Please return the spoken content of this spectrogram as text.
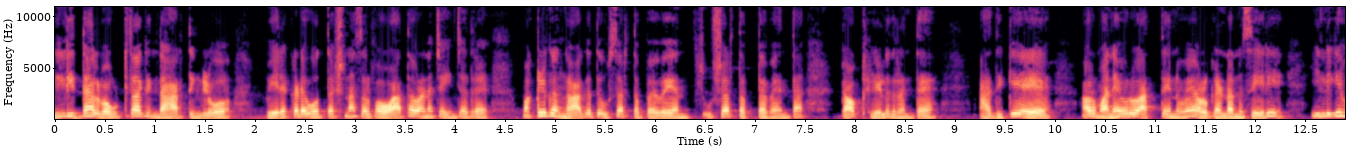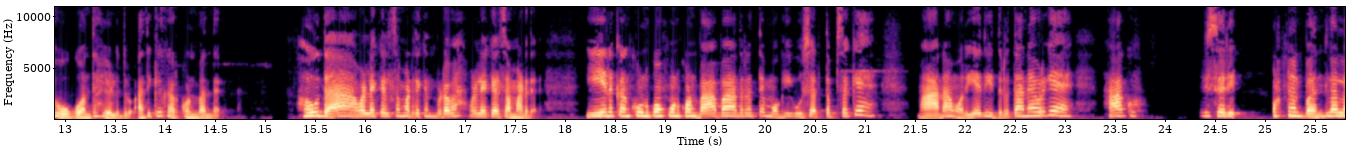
ಇಲ್ಲಿದ್ದ ಅಲ್ವಾ ಹುಟ್ಟಿದಾಗಿಂದ ಆರು ತಿಂಗಳು? ಬೇರೆ ಕಡೆ ಹೋದ ತಕ್ಷಣ ಸ್ವಲ್ಪ ವಾತಾವರಣ ಚೇಂಜ್ ಆದರೆ ಮಕ್ಳಿಗೆ ಹಂಗೆ ಆಗುತ್ತೆ, ಹುಷಾರು ತಪ್ಪವೆ ಅಂತ, ಹುಷಾರು ತಪ್ತವೆ ಅಂತ ಡಾಕ್ಟ್ರ್ ಹೇಳಿದ್ರಂತೆ. ಅದಕ್ಕೆ ಅವ್ರ ಮನೆಯವರು ಅತ್ತೆನೂ ಅವ್ರ ಗಂಡನು ಸೇರಿ ಇಲ್ಲಿಗೆ ಹೋಗು ಅಂತ ಹೇಳಿದ್ರು. ಅದಕ್ಕೆ ಕರ್ಕೊಂಡು ಬಂದೆ. ಹೌದಾ? ಒಳ್ಳೆ ಕೆಲಸ ಮಾಡ್ದೆ ಬಿಡವ ಒಳ್ಳೆ ಕೆಲಸ ಮಾಡಿದೆ. ಏನಕ್ಕೆ ಕುಣ್ಕೊಂಡು ಕುಣ್ಕೊಂಡು ಬಾ ಬಾ ಅಂದ್ರಂತೆ ಮಗಿಗೆ ಹುಷಾರು ತಪ್ಸಕ್ಕೆ? ಮಾನ ಮರ್ಯಾದೆ ಇದ್ರೆ ತಾನೇ ಅವ್ರಿಗೆ? ಹಾಕು. ಸರಿ ಸರಿ. ನಾನು ಬಂದ್ಲಲ್ಲ,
